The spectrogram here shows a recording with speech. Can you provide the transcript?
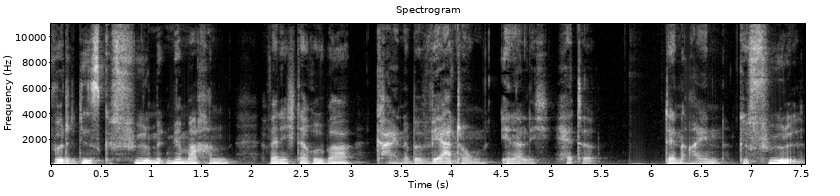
würde dieses Gefühl mit mir machen, wenn ich darüber keine Bewertung innerlich hätte? Denn ein Gefühl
